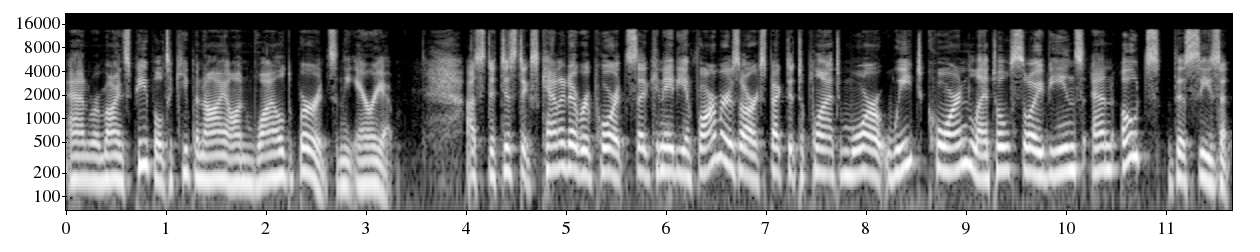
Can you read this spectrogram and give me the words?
and reminds people to keep an eye on wild birds in the area. A Statistics Canada report said Canadian farmers are expected to plant more wheat, corn, lentils, soybeans, and oats this season.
